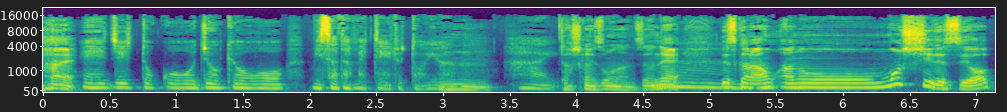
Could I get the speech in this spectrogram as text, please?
はい。えー、じっとこう状況を見定めているという。うん、はい。確かにそうなんですよね。ですから、あの、もしですよ、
